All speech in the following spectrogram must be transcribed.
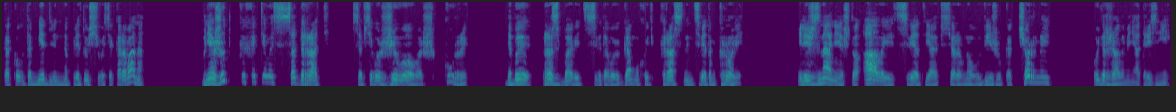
какого-то медленно плетущегося каравана, мне жутко хотелось содрать со всего живого шкуры, дабы разбавить цветовую гамму хоть красным цветом крови. И лишь знание, что алый цвет я все равно увижу, как черный, удержало меня от резней.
